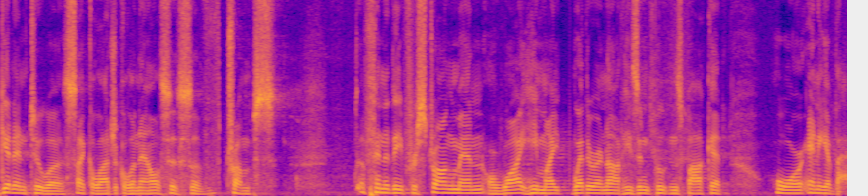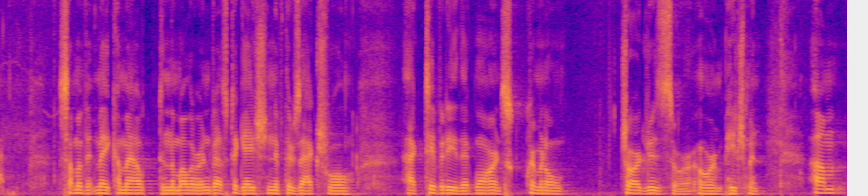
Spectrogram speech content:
get into a psychological analysis of Trump's affinity for strong men or why he might, whether or not he's in Putin's pocket, or any of that. Some of it may come out in the Mueller investigation if there's actual activity that warrants criminal charges or, or impeachment. Um,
